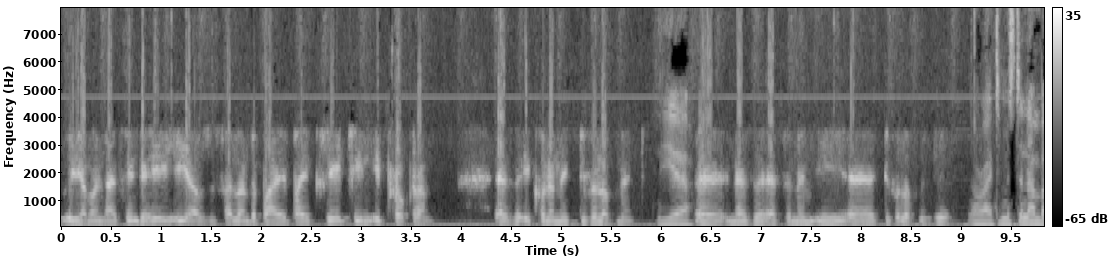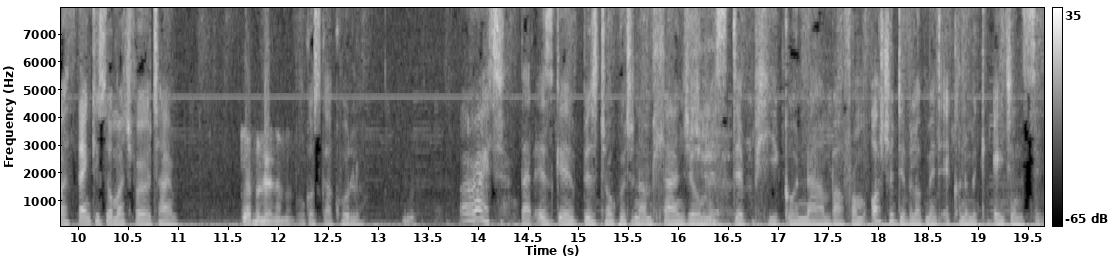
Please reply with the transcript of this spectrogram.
Yabona i think iyawuzisa loo nto by by creating i-program as the economic development yeah. uh, neze-sme uh, development yes all right mr number thank you so much for your time. Inkosi all right that is ke biz talk namhlanje. Umr phiko number from osho development economic agency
